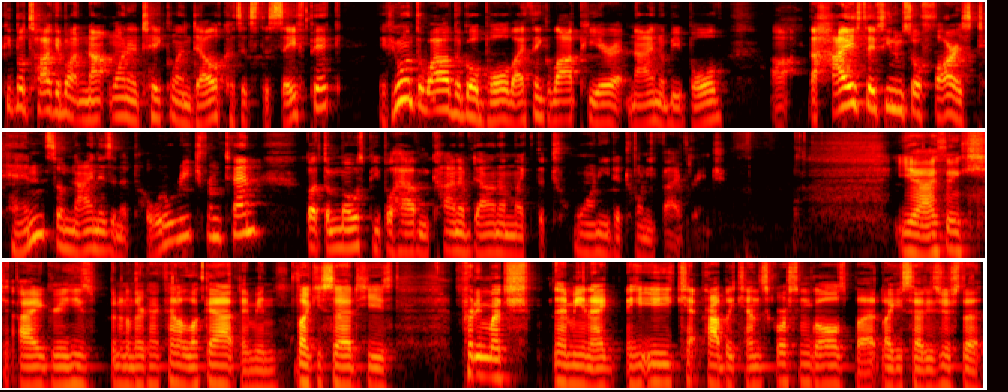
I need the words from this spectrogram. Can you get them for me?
people talking about not wanting to take Lundell because it's the safe pick. If you want the Wild to go bold, I think LaPierre at nine would be bold. Uh, the highest I've seen him so far is ten, so nine isn't a total reach from ten, but the most people have him kind of down on like the twenty to twenty five range. Yeah, I think I agree. He's been another guy kind of look at. I mean, like you said, he's pretty much. I mean, I he, he probably can score some goals, but like you said, he's just a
